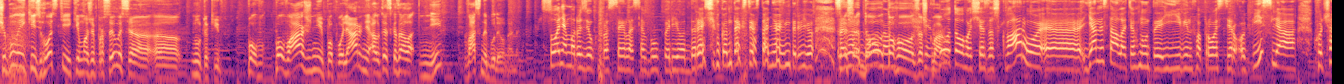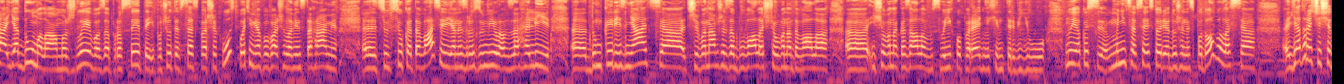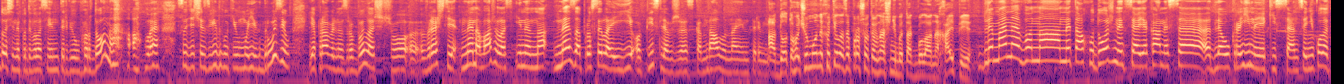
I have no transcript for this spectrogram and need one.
Чи були якісь гості, які може просилися, е, ну такі пов- поважні, популярні, але ти сказала ні, вас не буде у мене. Соня Морозюк просилася, був період. До речі, в контексті останнього інтерв'ю. Це з ще до того зашквару? До того ще зашквару. Е, я не стала тягнути її в інфопростір опісля. Хоча я думала, можливо, запросити і почути все з перших вуст. Потім я побачила в інстаграмі е, цю всю катавасію. Я не зрозуміла взагалі е, думки різняться, чи вона вже забувала, що вона давала е, і що вона казала в своїх попередніх інтерв'ю. Ну якось мені ця вся історія дуже не сподобалася. Е, Я, до речі, ще досі не подивилася інтерв'ю Гордона, але судячи з відгуків моїх друзів, я правильно зробила, що е, врешті не наважилась і не на не запросила її опісля вже скандалу на інтерв'ю. А до того, чому не хотіла запрошувати, вона ж ніби так була на хайпі. Для мене вона не та художниця, яка несе для України якісь сенси. Ніколи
